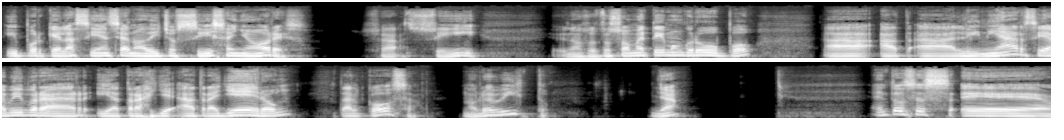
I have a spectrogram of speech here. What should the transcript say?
¿Y por qué la ciencia no ha dicho sí, señores? O sea, sí. Nosotros sometimos un grupo a, a- a alinearse a vibrar y atraye- atrayeron tal cosa. No lo he visto. ¿Ya? Entonces, eh,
